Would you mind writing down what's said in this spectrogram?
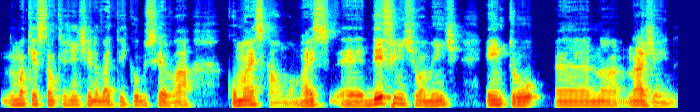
uma questão que a gente ainda vai ter que observar com mais calma, mas é, definitivamente entrou é, na, na agenda.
